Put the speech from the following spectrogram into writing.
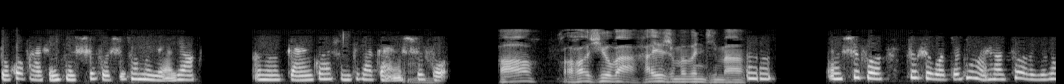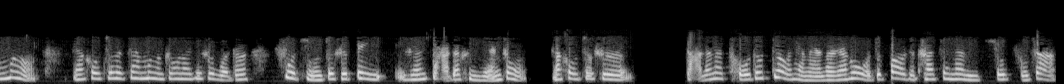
有护法神，请师傅师兄们原谅。嗯，感恩观世音菩萨，感恩师傅。好，好好修吧。还有什么问题吗？嗯，嗯，师傅，就是我昨天晚上做了一个梦，然后就是在梦中呢，就是我的父亲就是被人打得很严重，然后就是打的那头都掉下来了，然后我就抱着他在那里求菩萨，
